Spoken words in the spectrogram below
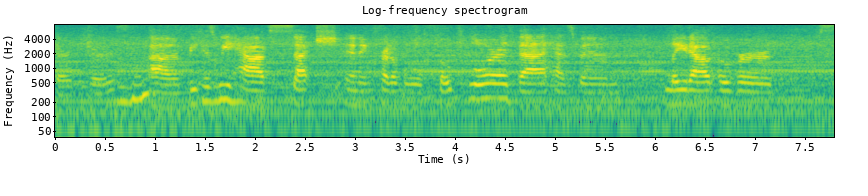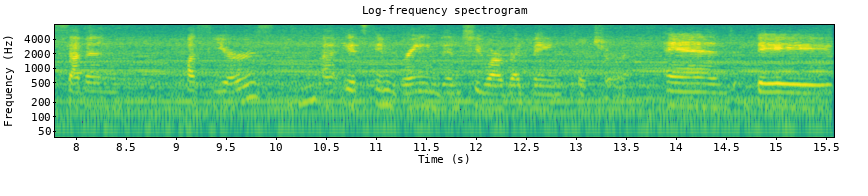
characters Mhm. um, because we have such an incredible folklore that has been laid out over seven plus years. Uh, it's ingrained into our red vein culture, and they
